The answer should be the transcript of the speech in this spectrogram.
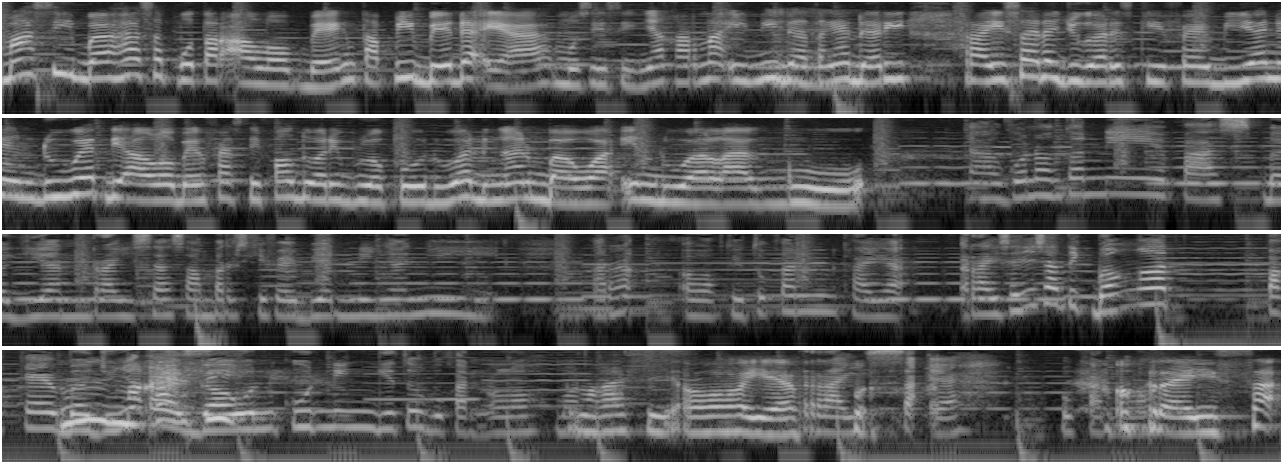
masih bahas seputar Alobank tapi beda ya musisinya karena ini datangnya dari Raisa dan juga Rizky Febian yang duet di Alobank Festival 2022 dengan bawain dua lagu. Nah, gue nonton nih pas bagian Raisa sama Rizky Febian nih nyanyi. Karena eh, waktu itu kan kayak Raisanya cantik banget. Pakai Hmm, bajunya kayak makasih. gaun kuning gitu, bukan lo. Terima kasih. Oh iya. Raisa ya, bukan Oh. Raisa,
